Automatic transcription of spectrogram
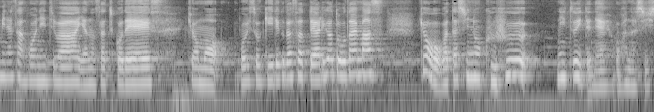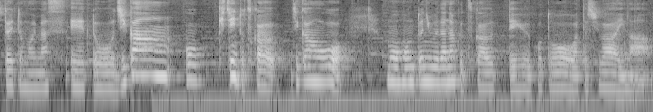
皆さんこんにちは。矢野幸子です。今日もボイスを聞いてくださってありがとうございます。今日私の工夫についてねお話ししたいと思います。えっ、ー、と時間をきちんと使う。時間をもう本当に無駄なく使うっていうことを私は今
